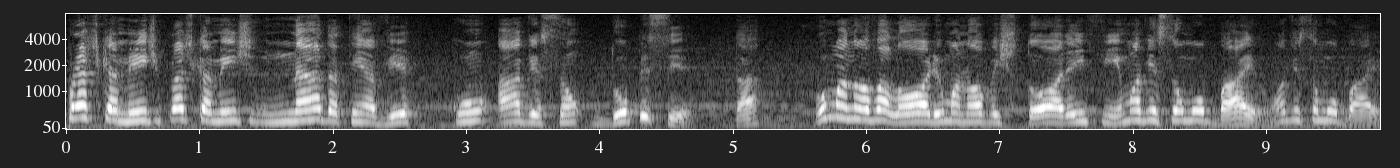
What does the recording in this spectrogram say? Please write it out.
Praticamente, praticamente nada tem a ver com a versão do PC, tá? Uma nova lore, uma nova história, enfim, é uma versão mobile, uma versão mobile.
